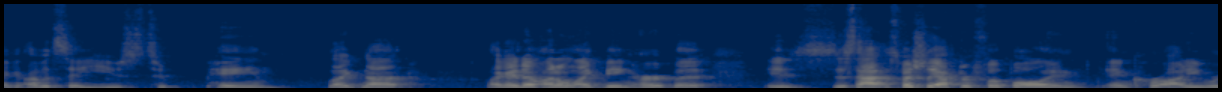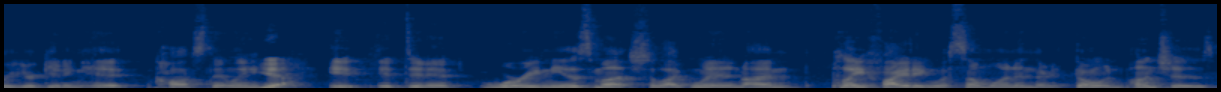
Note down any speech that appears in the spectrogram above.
I, I would say used to pain, like not like I don't I don't like being hurt, but it's just a- especially after football and, and karate where you're getting hit constantly Yeah. it it didn't worry me as much. So like when I'm play fighting with someone and they're throwing punches,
